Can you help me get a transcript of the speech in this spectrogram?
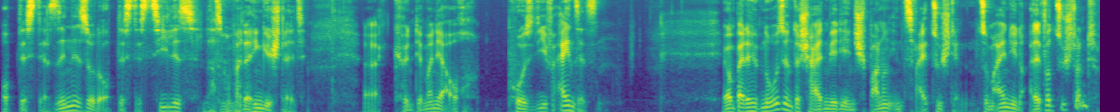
Ob das der Sinn ist oder ob das das Ziel ist, lassen wir mal dahingestellt. Äh, könnte man ja auch positiv einsetzen. Ja, und bei der Hypnose unterscheiden wir die Entspannung in zwei Zuständen. Zum einen den Alpha-Zustand.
